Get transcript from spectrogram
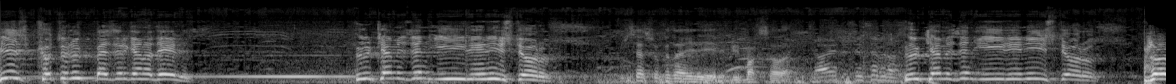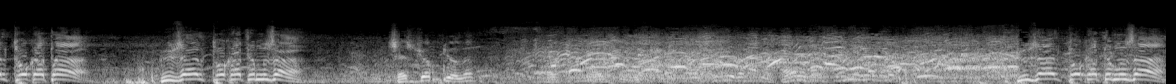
Biz kötülük bezirganı değiliz. Ülkemizin iyiliğini istiyoruz. Bu ses o kadar iyi değil. Bir baksalar. Ülkemizin iyiliğini istiyoruz. Güzel tokata, güzel tokatımıza. Ses yok diyorlar. güzel tokatımıza.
